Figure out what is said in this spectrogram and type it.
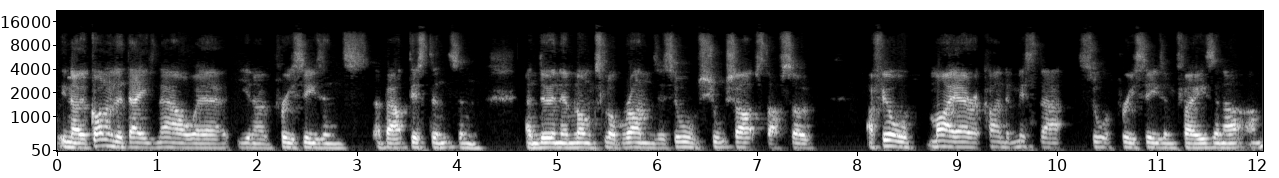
you know, gone are the days now where you know pre-seasons about distance and and doing them long slog runs. It's all short, sharp stuff. So I feel my era kind of missed that sort of pre-season phase, and I, am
